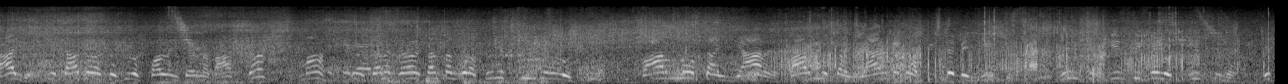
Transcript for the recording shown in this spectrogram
taglio vietato lascia giù la spalla interna bassa ma se a creare tanta angolazione spingono lo sci farlo tagliare farlo tagliare perché la pista è bellissima. Devi sentirti velocissimo.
